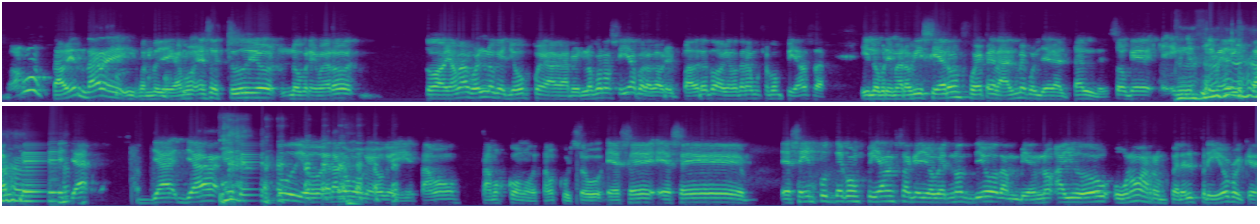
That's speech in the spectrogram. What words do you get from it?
vamos, está bien, dale. Y cuando llegamos a ese estudio, lo primero, todavía me acuerdo que yo, pues a Gabriel lo conocía, pero a Gabriel padre todavía no tenía mucha confianza. Y lo primero que hicieron fue pelarme por llegar tarde. Eso que en el primer instante ya, ya, ya ese estudio era como que, ok, estamos, estamos cómodos, estamos cool. So, ese, ese, ese input de confianza que Llover nos dio también nos ayudó, uno, a romper el frío, porque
